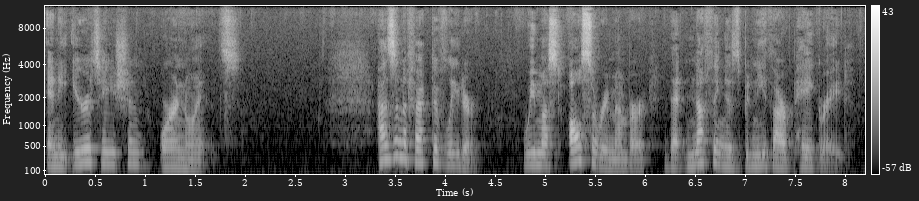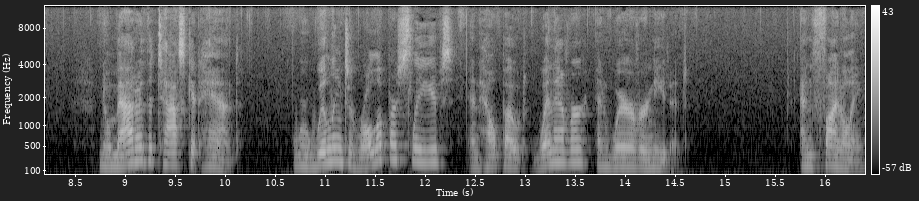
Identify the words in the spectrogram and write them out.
any irritation or annoyance. As an effective leader, we must also remember that nothing is beneath our pay grade. No matter the task at hand, we're willing to roll up our sleeves and help out whenever and wherever needed. And finally,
